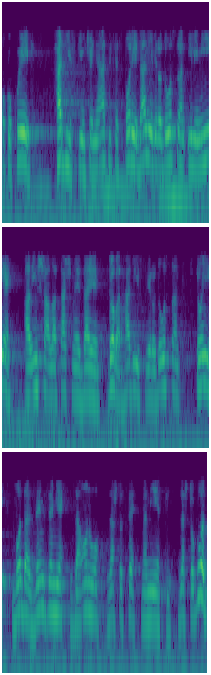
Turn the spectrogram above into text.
oko kojeg hadijski učenjaci se spori da li je vjerodostojan ili nije, ali inša Allah tačno je da je dobar hadis vjerodostojan, stoji voda zemzem je za ono zašto se nanijeti. Zašto god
